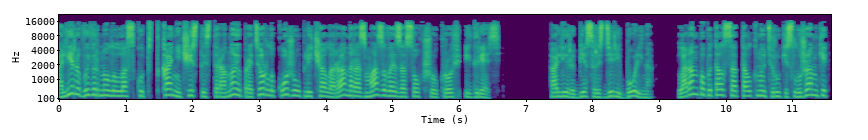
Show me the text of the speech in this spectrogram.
Алира вывернула лоскут ткани чистой стороной и протерла кожу у плеча Лорана, размазывая засохшую кровь и грязь. «Алира, бес раздери, больно!» Лоран попытался оттолкнуть руки служанки,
